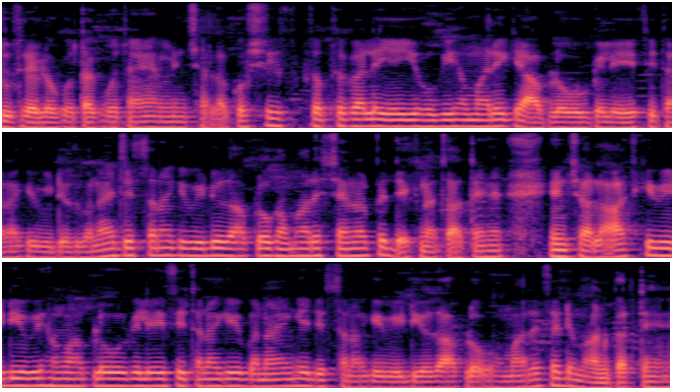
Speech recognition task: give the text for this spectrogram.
दूसरे लोगों तक पहुँचाएँ। हम इंशाल्लाह कोशिश सबसे पहले यही होगी हमारी कि आप लोगों के लिए इसी तरह की वीडियोस बनाएँ, जिस तरह की वीडियोस आप लोग हमारे चैनल पे देखना चाहते हैं। इंशाल्लाह आज की वीडियो भी हम आप लोगों के लिए इसी तरह की बनाएँगे, जिस तरह की वीडियोस आप लोग हमारे से डिमांड करते हैं।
